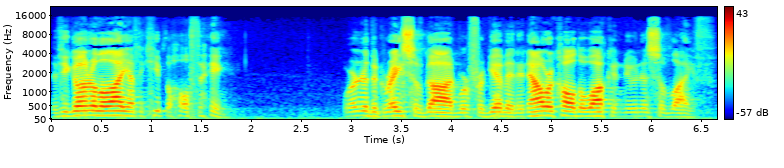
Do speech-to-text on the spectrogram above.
If you go under the law, you have to keep the whole thing. We're under the grace of God. We're forgiven. And now we're called to walk in newness of life.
